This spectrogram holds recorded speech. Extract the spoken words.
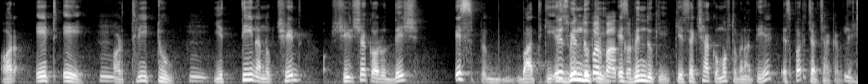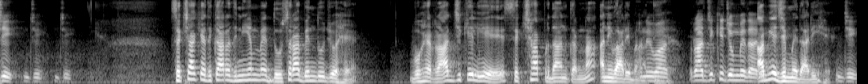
और एट ए और थ्री टू ये तीन अनुच्छेद शीर्षक और उद्देश्य इस बात की इस, इस बिंदु की इस बिंदु की कि शिक्षा को मुफ़्त बनाती है इस पर चर्चा करते हैं। जी जी जी। शिक्षा के अधिकार अधिनियम में दूसरा बिंदु जो है वो है राज्य के लिए शिक्षा प्रदान करना अनिवार्य बनाती है। राज्य की ज़िम्मेदारी। अब ये ज़िम्मेदारी है जी।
